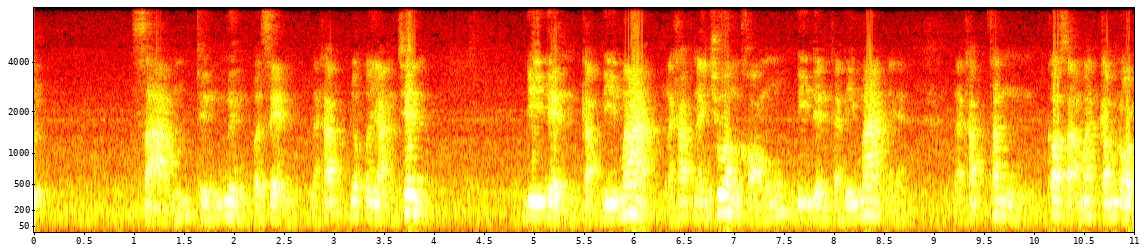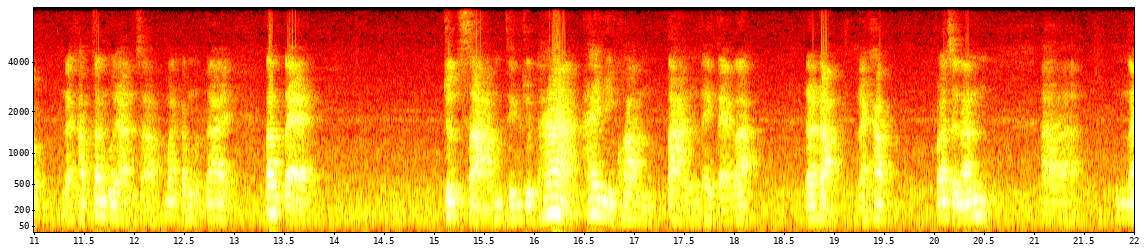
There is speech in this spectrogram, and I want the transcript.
0.3 ถึง1%นะครับ ยกตัวอย่างเช่น ดีเด่นกับดีมากนะครับ ในช่วงของดีเด่นกับดีมากเนี่ยนะครับ ท่าน ก็สามารถกำหนดนะครับท่านบริหารสามารถกำหนดได้ ตั้งแต่จุด 3 ถึงจุด 5 ให้มีความต่างในแต่ละระดับนะครับ เพราะฉะนั้นใน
